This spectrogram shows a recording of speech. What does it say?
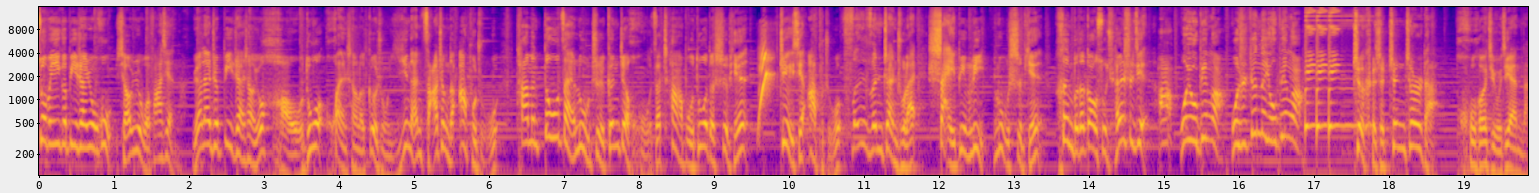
作为一个 B 站用户，小雨我发现呢，原来这 B 站上有好多患上了各种疑难杂症的 UP 主，他们都在录制跟这虎子差不多的视频。这些 UP 主纷纷站出来晒病历、录视频，恨不得告诉全世界啊，我有病啊，我是真的有病啊！这可是真真的活久见呐！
